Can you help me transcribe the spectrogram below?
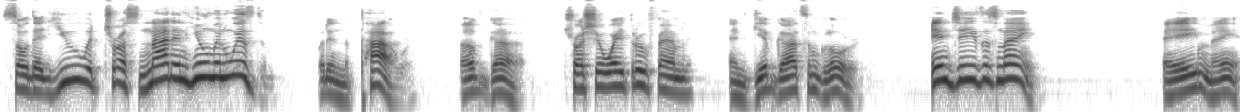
so that you would trust not in human wisdom, but in the power of God. Trust your way through, family, and give God some glory. In Jesus' name, amen.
